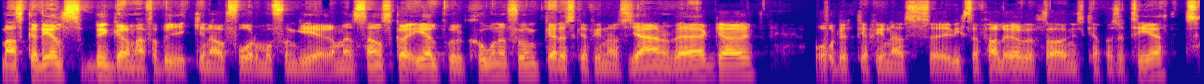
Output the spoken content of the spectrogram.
man ska dels bygga de här fabrikerna och få dem att fungera men sen ska elproduktionen funka, det ska finnas järnvägar och det ska finnas i vissa fall överföringskapacitet.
